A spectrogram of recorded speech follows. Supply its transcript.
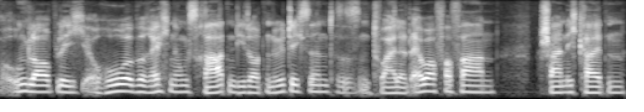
unglaublich hohe Berechnungsraten, die dort nötig sind. Das ist ein Twilight-Error-Verfahren. Wahrscheinlichkeiten.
